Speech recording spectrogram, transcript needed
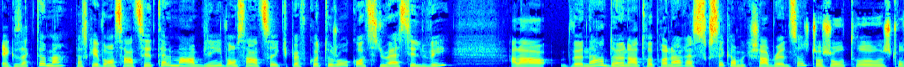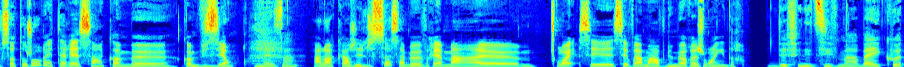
Exactement, parce qu'ils vont sentir tellement bien, ils vont sentir qu'ils peuvent toujours continuer à s'élever. Alors, venant d'un entrepreneur à succès comme Richard Branson, je, toujours, je trouve ça toujours intéressant comme, euh, comme vision. Mais hein? Alors, quand j'ai lu ça, ça m'a vraiment. Euh, ouais, c'est vraiment venu me rejoindre. Définitivement. Ben écoute,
